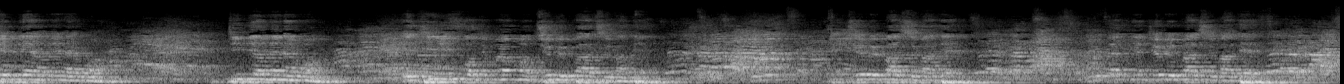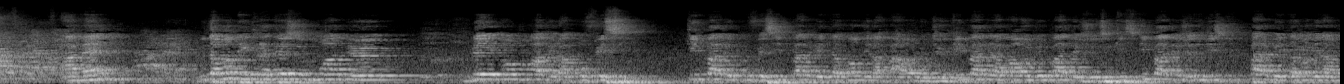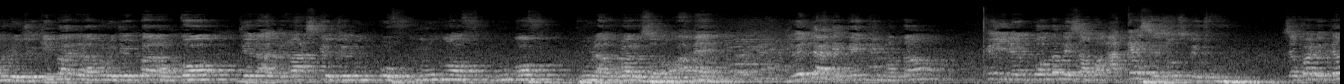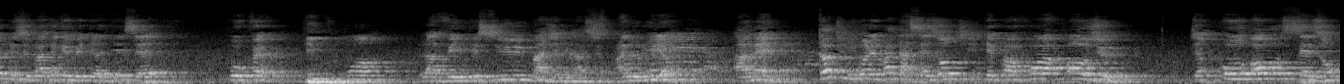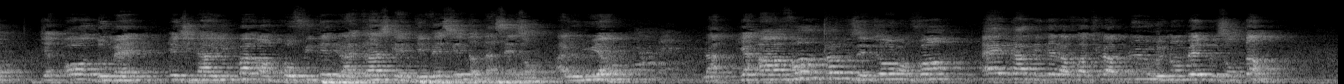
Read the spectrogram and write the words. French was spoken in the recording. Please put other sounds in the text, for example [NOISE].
Dis bien Amen à moi. Dis bien Amen à moi. Et dis fortement à moi, Dieu me parle ce matin. Dieu me parle ce matin. Je fais bien, Dieu me parle ce matin. Amen. Nous avons décrété ce mois de mai comme mois de la prophétie. Qui parle de prophétie parle véritablement de la parole de Dieu. Qui parle de la parole de Dieu parle de Jésus-Christ. Qui parle de Jésus-Christ parle véritablement de l'amour de Dieu. Qui parle de l'amour de Dieu parle encore de la grâce que Dieu nous offre, nous offre, nous offre pour la gloire de son nom. Amen. Je vais dire à quelqu'un qui m'entend qu'il est important de savoir à quelle saison se trouve. C'est quoi le thème de ce matin que je vais traiter C'est prophète. Dites-moi la vérité sur ma génération. Alléluia. Amen. Quand tu ne connais pas ta saison, tu es parfois hors jeu. Tu es hors saison, tu es hors domaine et tu n'arrives pas à en profiter de la grâce qui est déversée dans ta saison. Alléluia. Là, avant, quand nous étions enfants, R4 était la voiture la plus renommée de son temps.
